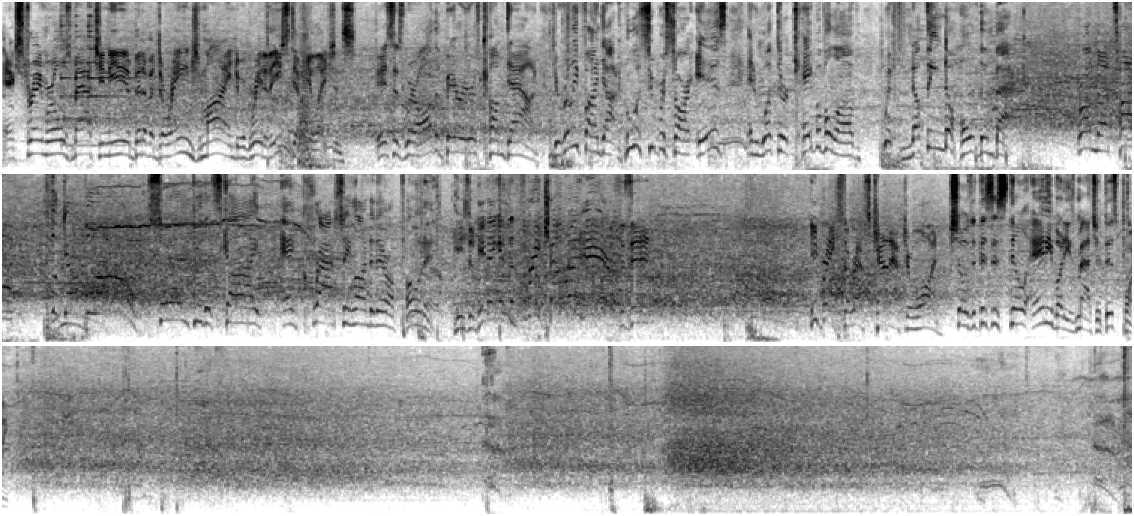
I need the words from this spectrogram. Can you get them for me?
Extreme Rules match, you need a bit of a deranged mind to agree to these stipulations. This is where all the barriers come down. You really find out who a superstar is and what they're capable of with nothing to hold them back. From the top, look out below! Soaring through the sky and crashing onto their opponent. He's a, he may get the three count right here. This is it. He breaks the ref's count after one. Shows that this is still anybody's match at this point.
